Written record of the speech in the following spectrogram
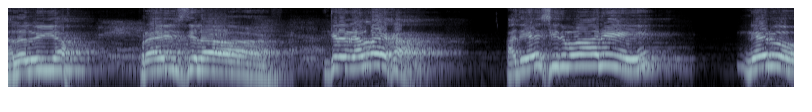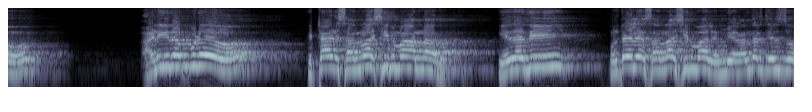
అలలుయ్యా ప్రైజ్ దిలా ఇంక నేను వెళ్ళలేక అదే సినిమా అని నేను అడిగినప్పుడు ఇట్లాంటి సన్నా సినిమా అన్నారు. ఏదది? ఉంటాయిలే సన్నా సినిమాలు మీకు అందరూ తెలుసు.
